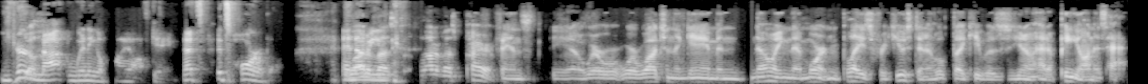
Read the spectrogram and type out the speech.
you're Ugh. not winning a playoff game. That's it's horrible. And a lot I mean, of us, a lot of us Pirate fans, you know, we're we're watching the game and knowing that Morton plays for Houston, it looked like he was, you know, had a P on his hat.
